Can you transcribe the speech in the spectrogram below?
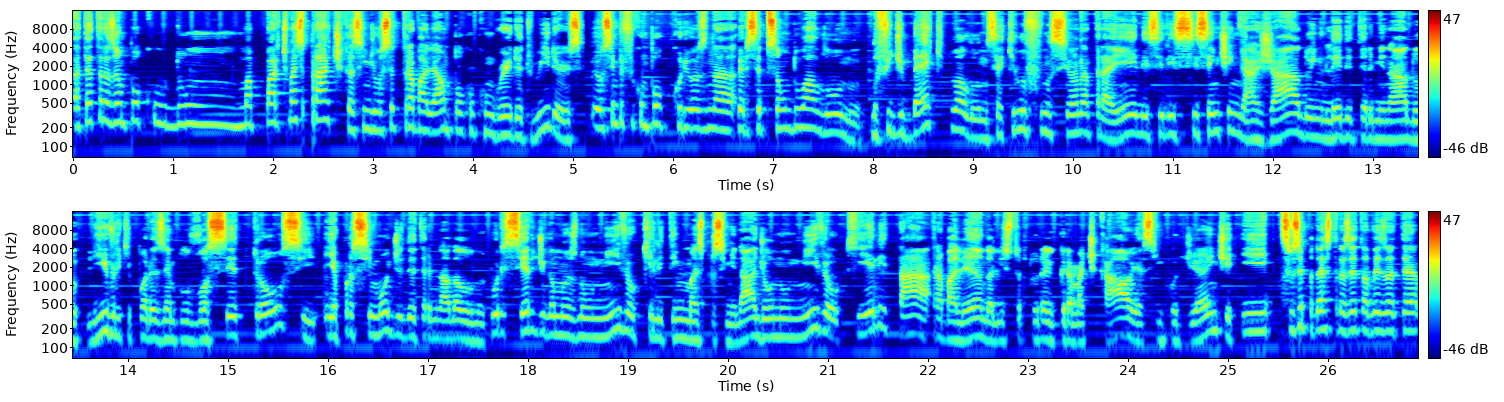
até trazer um pouco de uma parte mais prática, assim, de você trabalhar um pouco com graded readers. Eu sempre fico um pouco curioso na percepção do aluno, no feedback do aluno, se aquilo funciona para ele, se ele se sente engajado em ler determinado livro que, por exemplo, você trouxe e aproximou de determinado aluno, por ser, digamos, num nível que ele tem mais proximidade ou num nível que ele tá trabalhando ali estrutura gramatical e assim por diante. E se você pudesse trazer talvez até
